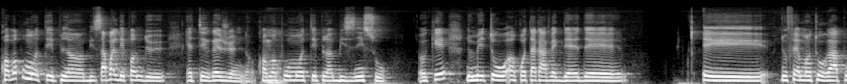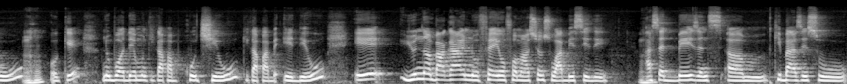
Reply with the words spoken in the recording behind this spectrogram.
comment pour monter plan business. Ça va dépendre de l'intérêt jeune. Comment pour monter plan business. ou, OK? Nous mettons en contact avec des, des et nous faisons mentorat pour vous, OK? Nous avons des gens qui sont capables de coacher ou, qui sont capables d'aider vous. Et une nous faisons une formation sur ABCD. Asset base and, um, qui est basée sur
